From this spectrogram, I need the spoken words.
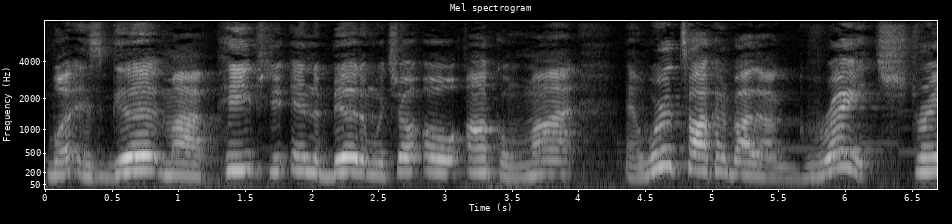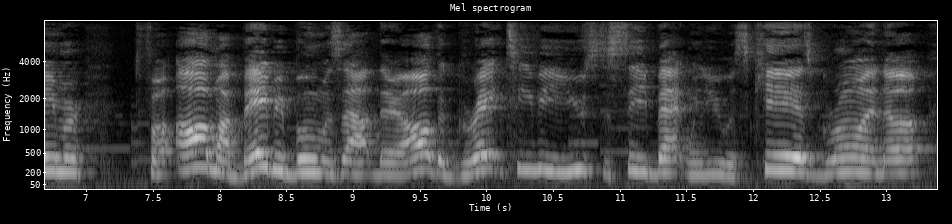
What is good, my peeps? You're in the building with your old Uncle Mont, and we're talking about a great streamer for all my baby boomers out there, all the great TV you used to see back when you was kids growing up,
